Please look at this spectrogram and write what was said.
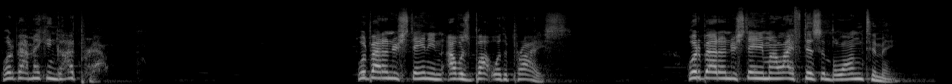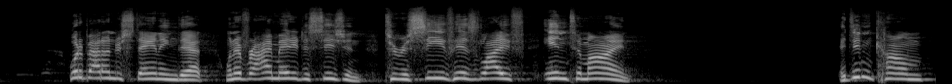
What about making God proud? What about understanding I was bought with a price? What about understanding my life doesn't belong to me? What about understanding that whenever I made a decision to receive his life into mine, it didn't come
